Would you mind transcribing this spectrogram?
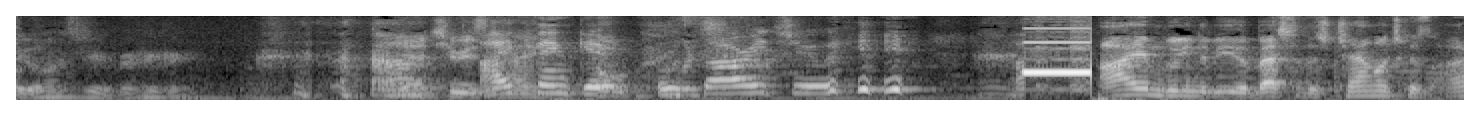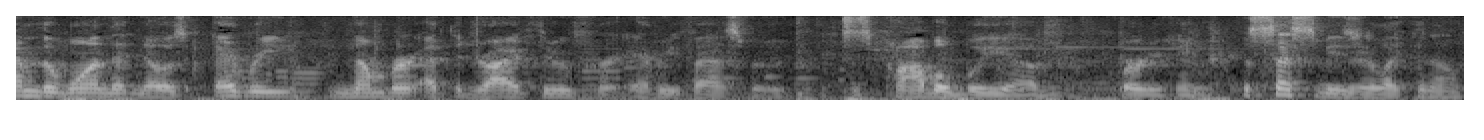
Who wants your burger? yeah, Chewy's I behind think you. it. Oh, sorry, Chewy. I am going to be the best of this challenge because I'm the one that knows every number at the drive-through for every fast food. This is probably um, Burger King. The sesames are like you know,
